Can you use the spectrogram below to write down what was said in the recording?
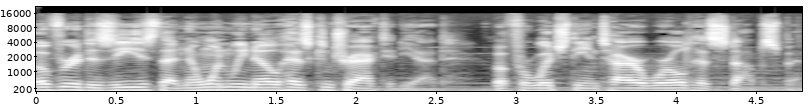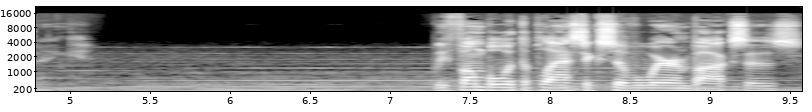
over a disease that no one we know has contracted yet, but for which the entire world has stopped spinning. We fumble with the plastic silverware and boxes.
